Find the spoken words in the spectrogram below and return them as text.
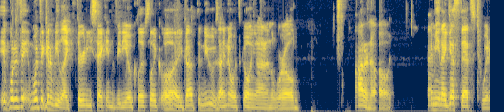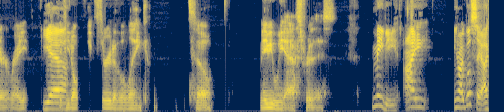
it, what is it? What's it going to be like? Thirty second video clips? Like, oh, I got the news. I know what's going on in the world. I don't know. I mean, I guess that's Twitter, right? Yeah. If you don't click through to the link, so maybe we asked for this. Maybe I you know, I will say I,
